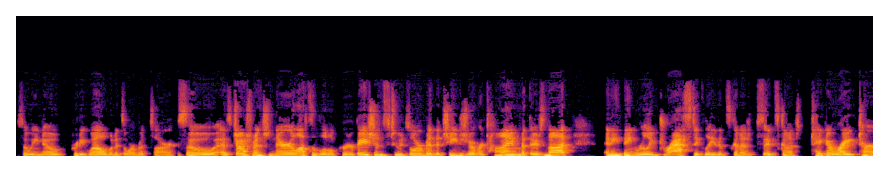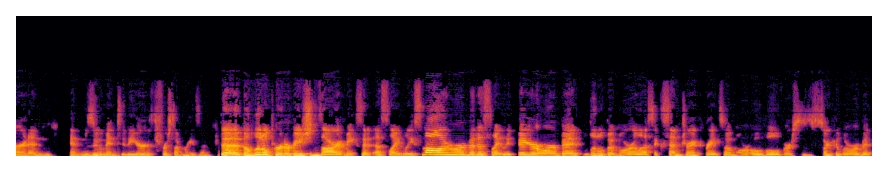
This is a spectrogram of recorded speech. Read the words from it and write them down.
So we know pretty well what its orbits are. So as Josh mentioned, there are lots of little perturbations to its orbit that changed over time, but there's not anything really drastically that's gonna it's gonna take a right turn and and zoom into the earth for some reason. The the little perturbations are it makes it a slightly smaller orbit a slightly bigger orbit a little bit more or less eccentric right? So a more oval versus a circular orbit.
